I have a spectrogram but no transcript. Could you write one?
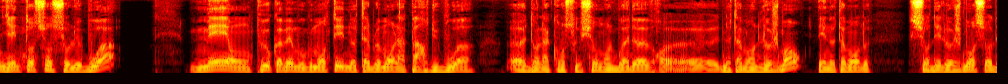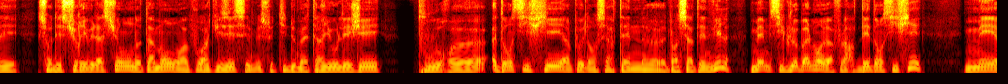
il y a une tension sur le bois, mais on peut quand même augmenter notablement la part du bois dans la construction, dans le bois d'œuvre, notamment de logements, et notamment sur des logements, sur des, sur des surrévélations, notamment, on va pouvoir utiliser ce type de matériaux légers pour densifier un peu dans certaines, dans certaines villes, même si globalement il va falloir dédensifier. Mais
